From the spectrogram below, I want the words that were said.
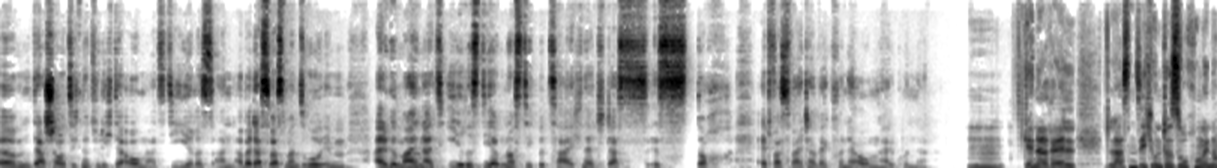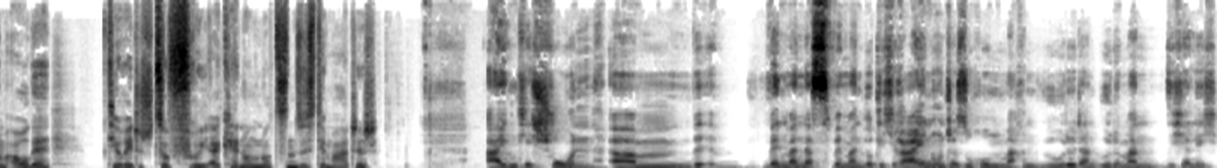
ähm, da schaut sich natürlich der Augenarzt die Iris an. Aber das, was man so im Allgemeinen als Iris-Diagnostik bezeichnet, das ist doch etwas weiter weg von der Augenheilkunde. Mhm. Generell lassen sich Untersuchungen am Auge theoretisch zur Früherkennung nutzen, systematisch? Eigentlich schon. Ähm, wenn man das, wenn man wirklich rein Untersuchungen machen würde, dann würde man sicherlich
